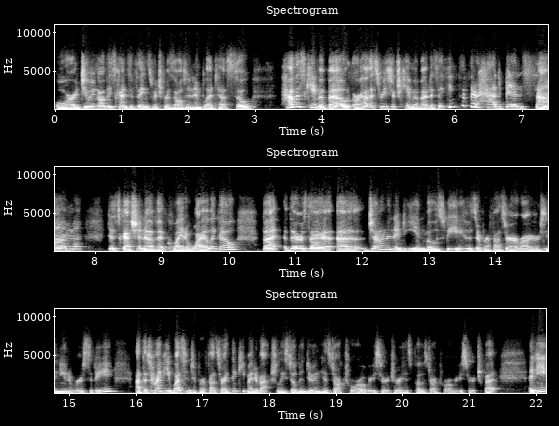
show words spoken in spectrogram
or doing all these kinds of things, which resulted in blood tests. So, how this came about, or how this research came about, is I think that there had been some discussion of it quite a while ago, but there's a, a gentleman named Ian Mosby, who's a professor at Ryerson University, at the time, he wasn't a professor. I think he might have actually still been doing his doctoral research or his postdoctoral research. But and he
